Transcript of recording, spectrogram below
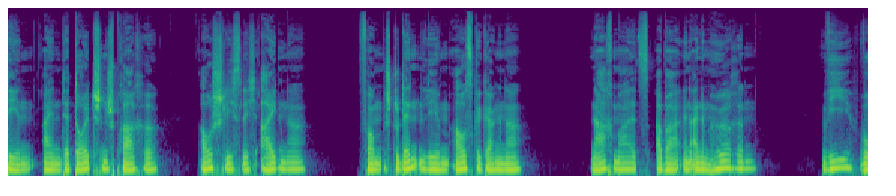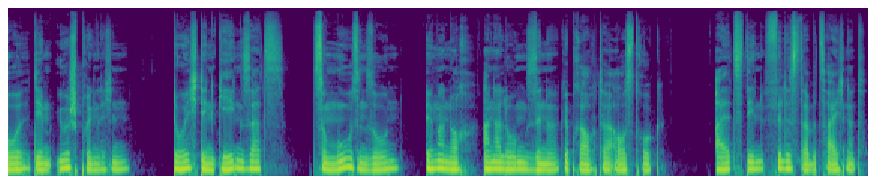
den ein der deutschen Sprache ausschließlich eigener, vom Studentenleben ausgegangener, nachmals aber in einem höheren, wie wohl dem ursprünglichen, durch den Gegensatz zum Musensohn immer noch analogen Sinne gebrauchter Ausdruck als den Philister bezeichnet.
